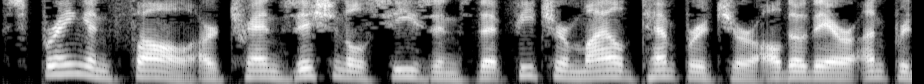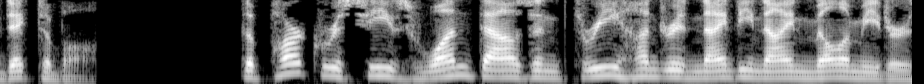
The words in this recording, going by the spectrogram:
Spring and fall are transitional seasons that feature mild temperature although they are unpredictable. The park receives 1,399 mm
